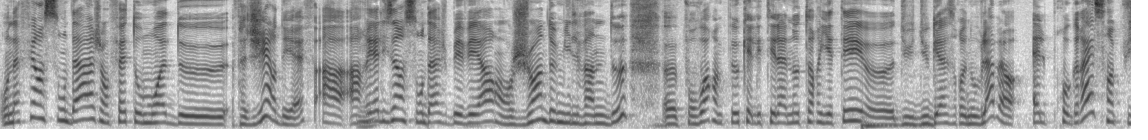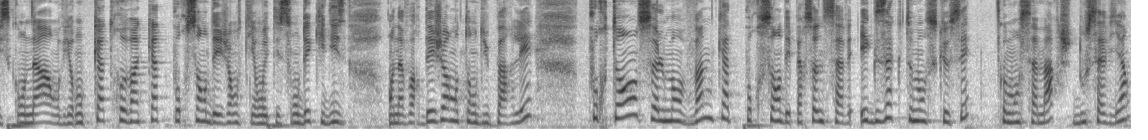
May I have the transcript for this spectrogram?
On a fait un sondage, en fait, au mois de. Enfin, GRDF a, mmh. réalisé un sondage BVA en juin 2022 pour voir un peu quelle était la notoriété du, gaz renouvelable. Alors, elle progresse, hein, puisqu'on a environ 84% des gens qui ont été sondés qui disent en avoir déjà entendu parler. Pourtant, seulement 24% des personnes savent exactement ce que c'est comment ça marche, d'où ça vient.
